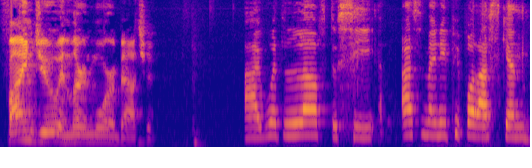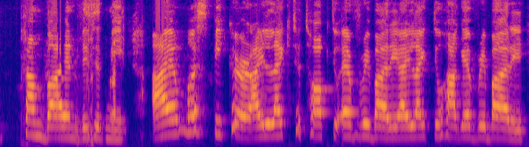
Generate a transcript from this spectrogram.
find you and learn more about you? I would love to see as many people as can come by and visit me. I am a speaker. I like to talk to everybody. I like to hug everybody.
